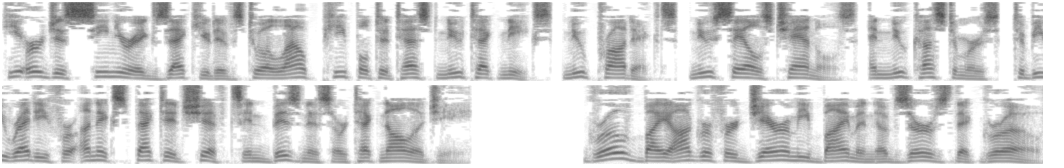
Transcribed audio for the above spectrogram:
he urges senior executives to allow people to test new techniques, new products, new sales channels, and new customers, to be ready for unexpected shifts in business or technology. Grove biographer Jeremy Byman observes that Grove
